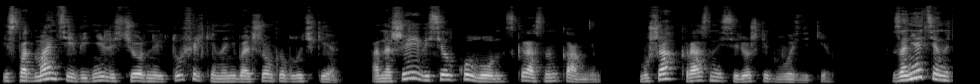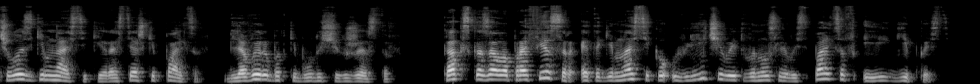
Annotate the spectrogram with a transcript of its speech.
Из-под мантии виднелись черные туфельки на небольшом каблучке, а на шее висел кулон с красным камнем, в ушах красные сережки-гвоздики. Занятие началось с гимнастики растяжки пальцев для выработки будущих жестов. Как сказала профессор, эта гимнастика увеличивает выносливость пальцев и их гибкость.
